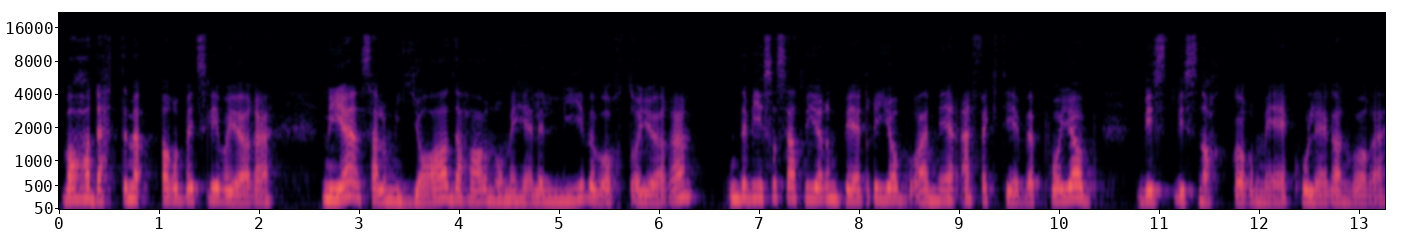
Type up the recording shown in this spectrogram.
Hva har dette med arbeidsliv å gjøre? Mye, selv om ja, det har noe med hele livet vårt å gjøre. Det viser seg at vi gjør en bedre jobb og er mer effektive på jobb hvis vi snakker med kollegaene våre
